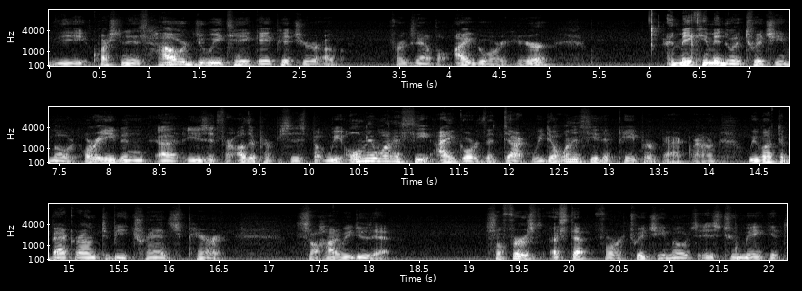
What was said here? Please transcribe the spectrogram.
The question is, how do we take a picture of, for example, Igor here, and make him into a twitchy emote, or even uh, use it for other purposes, but we only want to see Igor the duck. We don't want to see the paper background. We want the background to be transparent. So how do we do that? So first, a step for Twitch emotes is to make it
